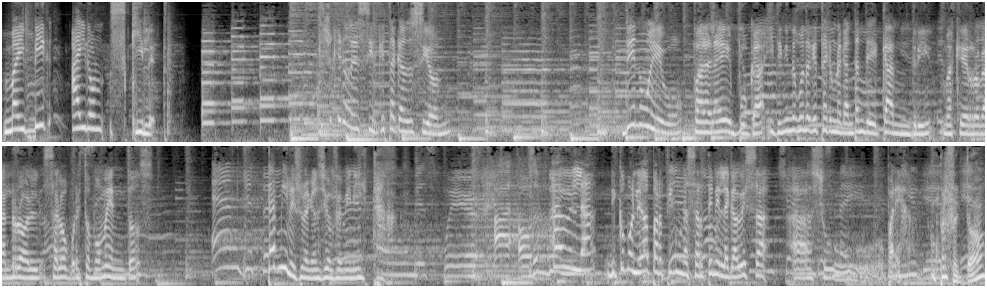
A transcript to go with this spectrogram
My Big Iron Skillet. Yo quiero decir que esta canción, de nuevo, para la época, y teniendo en cuenta que esta era una cantante de country, más que de rock and roll, salvo por estos momentos, también es una canción feminista habla de cómo le va a partir una sartén en la cabeza a su pareja. Perfecto.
